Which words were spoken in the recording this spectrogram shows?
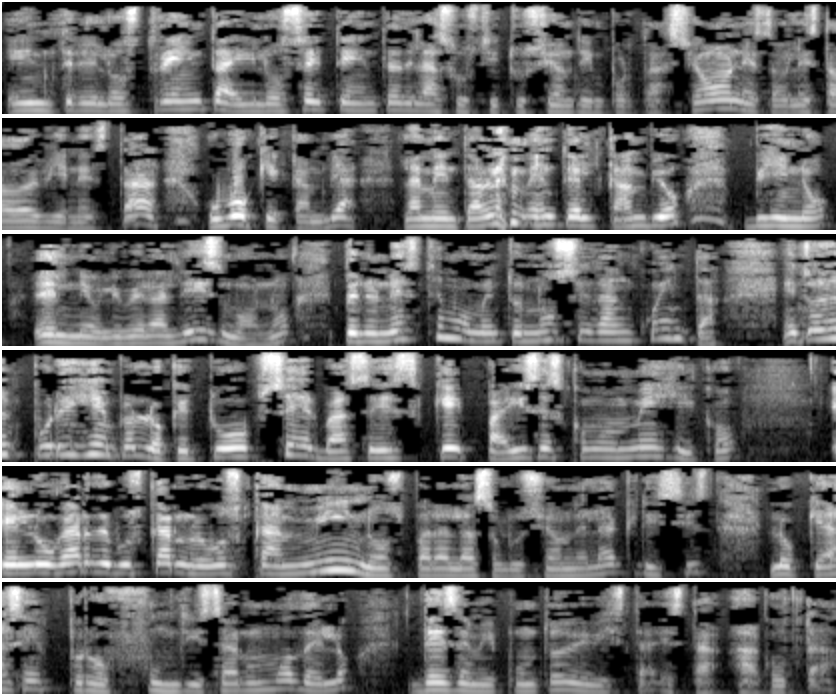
entre los 30 y los 70 de la sustitución de importaciones o el estado de bienestar. Hubo que cambiar. Lamentablemente el cambio vino el neoliberalismo, ¿no? Pero en este momento no se dan cuenta. Entonces, por ejemplo, lo que tú observas es que países como México en lugar de buscar nuevos caminos para la solución de la crisis, lo que hace es profundizar un modelo, desde mi punto de vista, está agotado.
